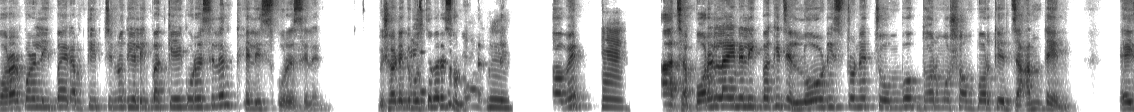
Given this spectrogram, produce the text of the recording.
করার পরে লিখবা এরকম তীর চিহ্ন দিয়ে লিখবা কে করেছিলেন? থেলিস করেছিলেন। বিষয়টা কি বুঝতে পেরেছ? হবে হ্যাঁ। আচ্ছা পরের লাইনে লিখবা কি যে লর্ড স্টোনের চৌম্বক ধর্ম সম্পর্কে জানতেন। এই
